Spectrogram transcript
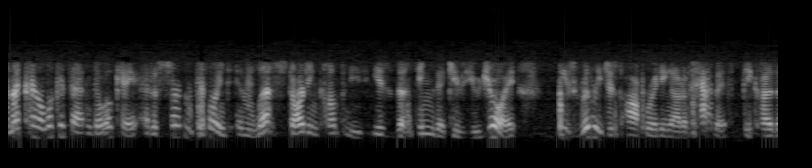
And I kind of look at that and go, okay, at a certain point, unless starting companies is the thing that gives you joy, he's really just operating out of habit because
